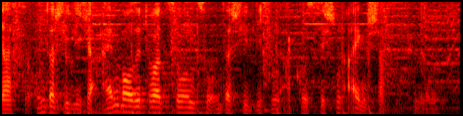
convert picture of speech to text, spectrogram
dass unterschiedliche Einbausituationen zu unterschiedlichen akustischen Eigenschaften führen.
